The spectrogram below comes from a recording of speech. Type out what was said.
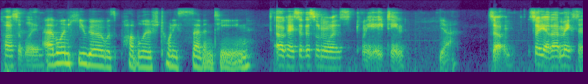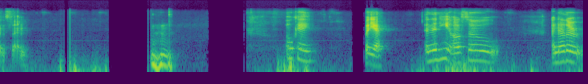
possibly. Evelyn Hugo was published 2017. Okay, so this one was 2018. Yeah. So, so yeah, that makes sense then. hmm Okay. But yeah. And then he also another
